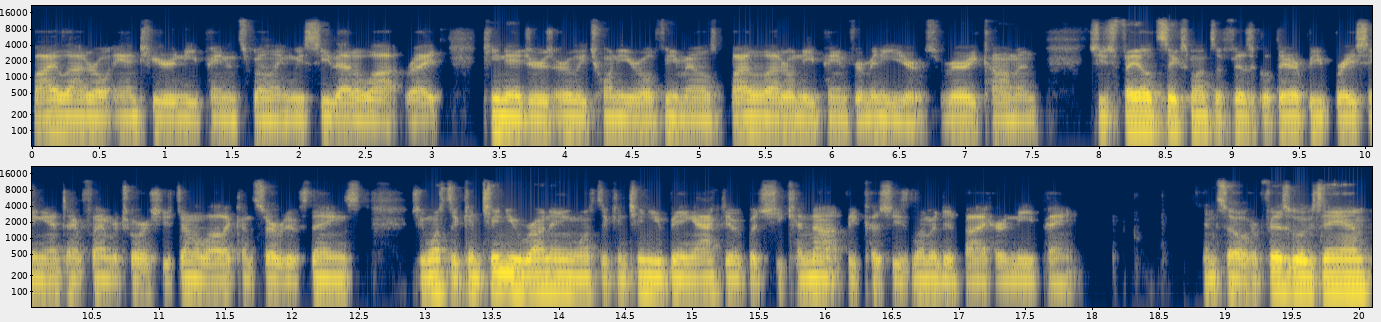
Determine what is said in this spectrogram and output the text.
bilateral anterior knee pain and swelling. We see that a lot, right? Teenagers, early 20 year old females, bilateral knee pain for many years, very common. She's failed six months of physical therapy, bracing, anti inflammatory. She's done a lot of conservative things. She wants to continue running, wants to continue being active, but she cannot because she's limited by her knee pain. And so her physical exam,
